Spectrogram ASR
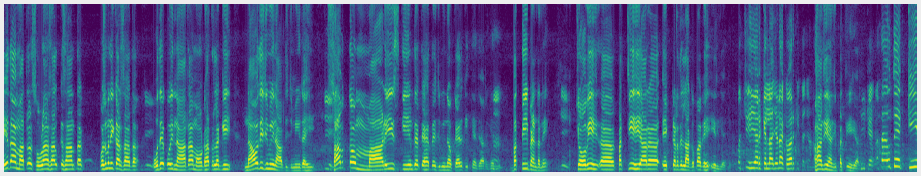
ਇਹਦਾ ਮਤਲਬ 16 ਸਾਲ ਕਿਸਾਨ ਤਾਂ ਕੁਝ ਵੀ ਨਹੀਂ ਕਰ ਸਕਦਾ। ਉਹਦੇ ਕੋਈ ਨਾ ਤਾਂ ਅਮਾਉਂਟ ਹੱਥ ਲੱਗੀ ਨਾ ਉਹਦੀ ਜ਼ਮੀਨ ਆਪਦੀ ਜ਼ਮੀਨ ਰਹੀ। ਸਭ ਤੋਂ ਮਾੜੀ ਸਕੀਮ ਦੇ ਤਹਿਤ ਇਹ ਜ਼ਮੀਨਾਂ ਕੈਦ ਕੀਤੀਆਂ ਜਾ ਰਹੀਆਂ ਜੀ 32 ਪਿੰਡ ਨੇ। ਜੀ। 24 ਅ, 25000 ਏਕੜ ਦੇ ਲਗਭਗ ਇਹ ਏਰੀਆ ਜੀ 25000 ਕਿੱਲਾ ਜਿਹੜਾ ਕਵਰ ਕੀਤਾ ਜਾਣਾ। ਹਾਂਜੀ ਹਾਂਜੀ 25000 ਠੀਕ ਹੈ। ਤਾਂ ਉੱਤੇ ਕੀ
